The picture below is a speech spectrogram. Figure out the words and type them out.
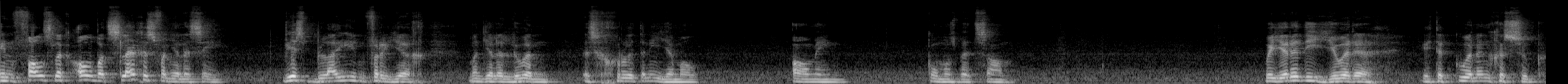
en valslik al wat sleg is van julle sê. Wees bly en verheug, want julle loon is groot in die hemel. Amen. Kom ons bid saam. O Here, die Jode het 'n koning gesoek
